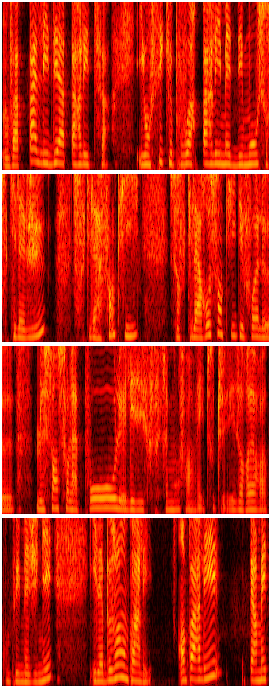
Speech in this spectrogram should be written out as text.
on va pas l'aider à parler de ça. Et on sait que pouvoir parler, mettre des mots sur ce qu'il a vu, sur ce qu'il a senti, sur ce qu'il a ressenti, des fois le, sang sur la peau, les excréments, enfin, toutes les horreurs qu'on peut imaginer, il a besoin d'en parler. En parler permet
